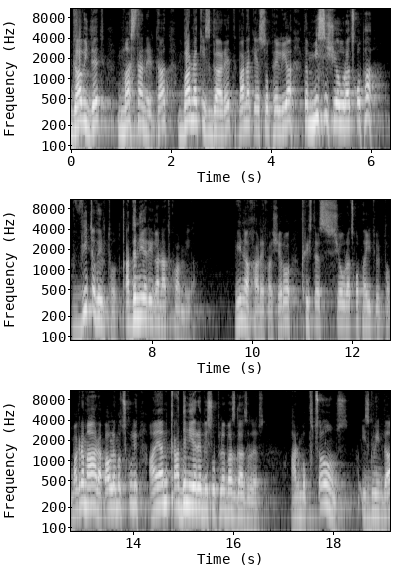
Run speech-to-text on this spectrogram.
გავიდეთ მასთან ერთად, ბანაკის გარეთ, ბანაკი ესოფელია და მისი შეურაცხყოფა ვიტვირთოთ, კადნიერიგა ნათქვამია. ვინა ხარ ახლა შე რომ ქრისტეს შეურაცხყოფა იტვირთო, მაგრამ არა, პავლე მოციქული აი ამ კადნიერების უფლებას გაძლევს. არ მოგწონს ის გვინდა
